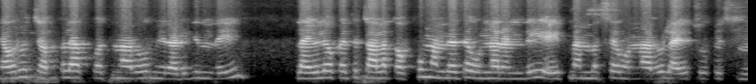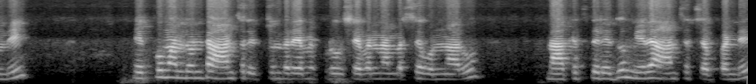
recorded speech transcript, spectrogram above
ఎవరు చెప్పలేకపోతున్నారు మీరు అడిగింది. లైవ్లోకి అయితే చాలా తక్కువ మంది అయితే ఉన్నారండి. ఎయిట్ మెంబర్సే ఉన్నారు లైవ్ చూపిస్తుంది. ఎక్కువ మంది ఉంటే ఆన్సర్ ఇచ్చుందరేమో ఇప్పుడు సెవెన్ మెంబర్సే ఉన్నారు. నాకైతే తెలియదు మీరే ఆన్సర్ చెప్పండి.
